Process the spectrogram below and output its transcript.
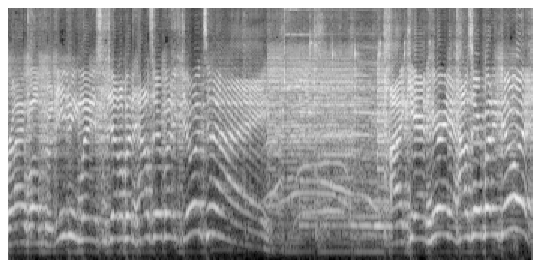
right, well, good evening, ladies and gentlemen. How's everybody doing tonight? I can't hear you. How's everybody doing?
